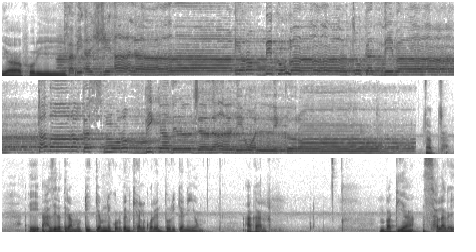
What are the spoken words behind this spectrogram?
ইয়া ফরিদ فبأي آلاء ربكما تكذبان تبارك اسم ربك ذي الجلال والإكرام আচ্ছা এই হাজিরাতের আমলটি কেমনে করবেন খেয়াল করেন তরিকা নিয়ম আকার বাতিয়া সালাগাই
